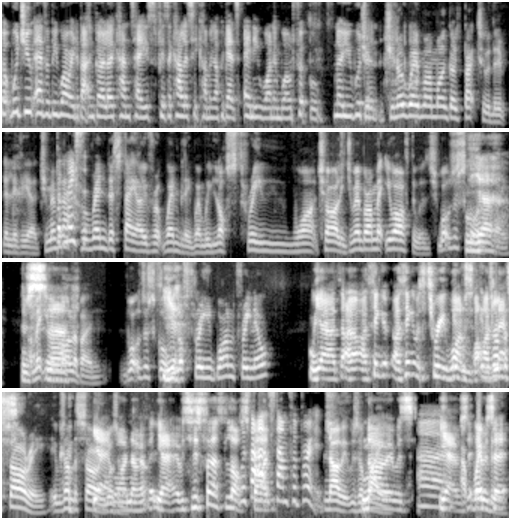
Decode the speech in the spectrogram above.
But would you ever be worried about N'Golo Kante's physicality coming up against anyone in world football? No, you wouldn't. do you know where my mind goes back to, Olivia? Do you remember But that Mason- horrendous day over at Wembley when we lost three one? Charlie, do you remember I met you afterwards? What was the score Yeah, that day? I met you in uh, Marylebone. What was the score? We yeah. lost three one, three 0 yeah, I, I think I think it was three It one. was, but it was under left- Sarri. It was under Sarri, Yeah, wasn't well, I it? know. Yeah, it was his first loss. Was but that I- at Stamford Bridge? No, it was away. no, it was Uh, yeah, it was, At it was Wembley.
